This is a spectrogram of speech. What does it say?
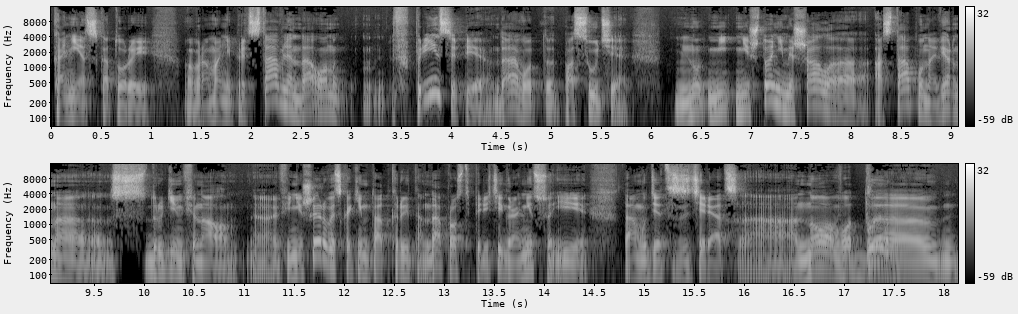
конец, который в романе представлен, да, он в принципе, да, вот по сути, ну, ни, ничто не мешало Остапу, наверное, с другим финалом э, финишировать с каким-то открытым, да, просто перейти границу и там где-то затеряться. Но вот Был. э,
